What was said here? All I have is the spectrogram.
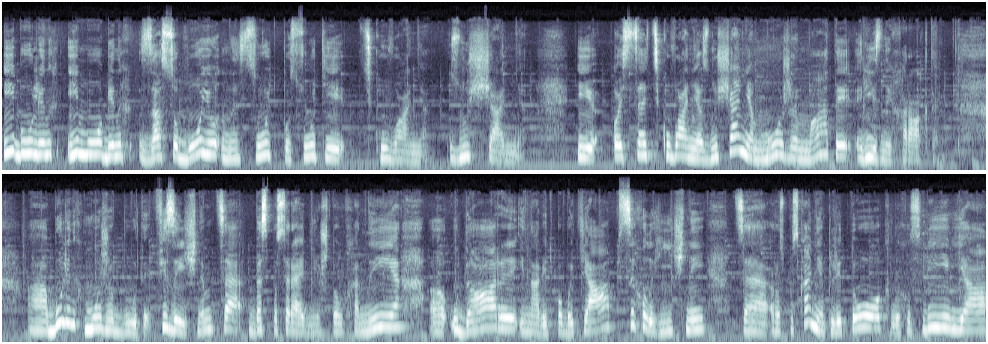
І булінг, і мобінг за собою несуть по суті цькування, знущання. І ось це цькування, знущання може мати різний характер. Булінг може бути фізичним, це безпосередні штовхани, удари і навіть побиття, психологічний. Це розпускання пліток, лихослів'я,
